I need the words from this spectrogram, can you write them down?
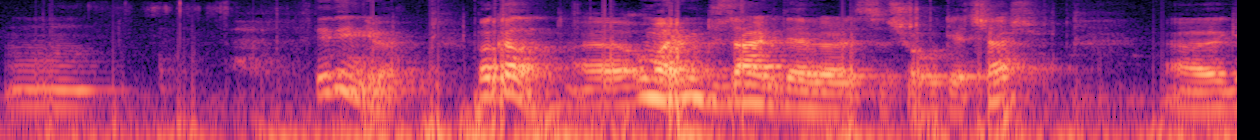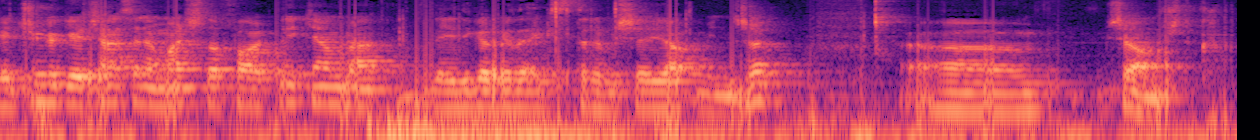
Hmm. Dediğim gibi bakalım. Ee, umarım güzel bir devre arası şovu geçer. Ge- çünkü geçen sene maçta farklıyken ben Lady Gaga'da ekstra bir şey yapmayınca ee, şey olmuştuk.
